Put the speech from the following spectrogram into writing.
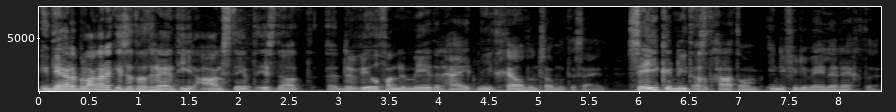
Ik denk dat het belangrijk is dat wat Rand hier aanstipt, is dat eh, de wil van de meerderheid niet geldend zou moeten zijn. Zeker niet als het gaat om individuele rechten.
